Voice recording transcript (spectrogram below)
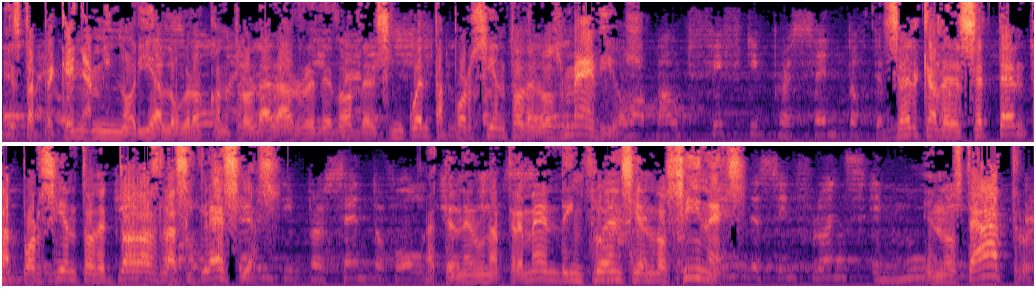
Esta pequeña minoría logró controlar alrededor del 50% de los medios, cerca del 70% de todas las iglesias, a tener una tremenda influencia en los cines, en los teatros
